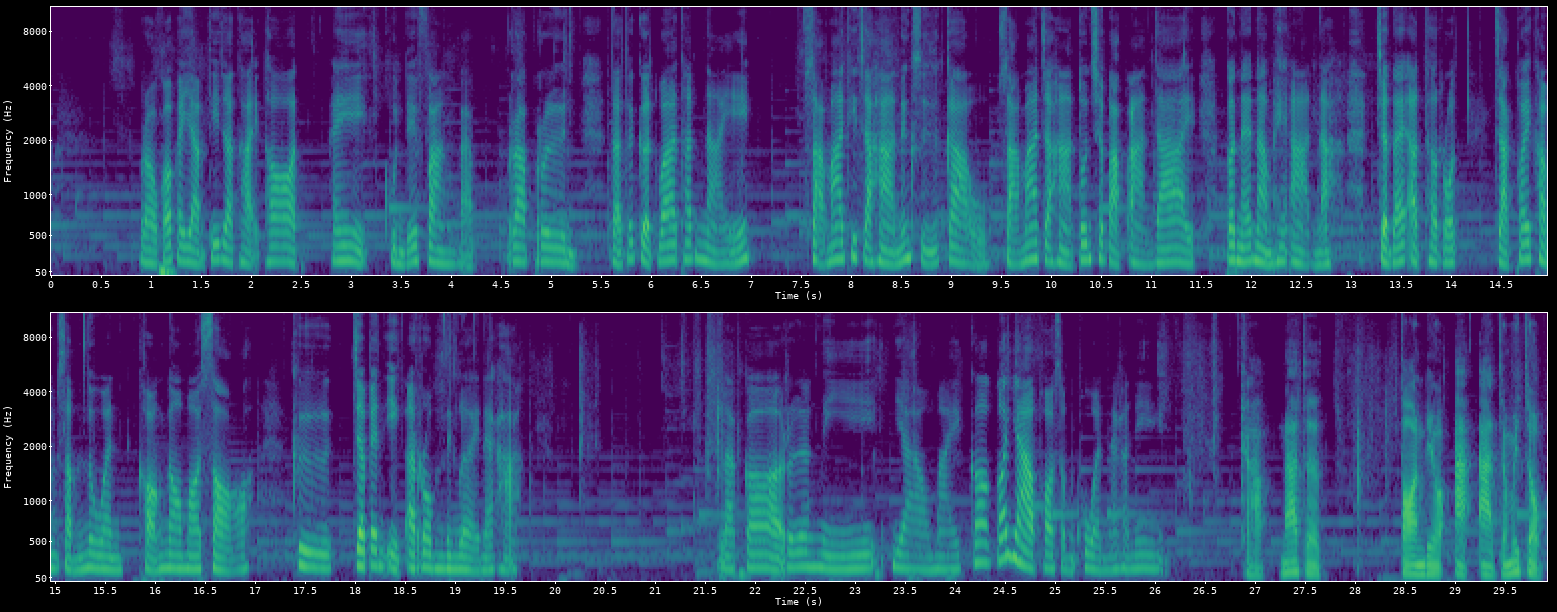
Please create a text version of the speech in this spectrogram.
เราก็พยายามที่จะถ่ายทอดให้คุณได้ฟังแบบราบรื่น แต่ถ้าเกิดว่าท่านไหนสามารถที่จะหาหนังสือเก่า สามารถจะหาต้นฉบับอ่านได้ ก็แนะนำให้อ่านนะ จะได้อัธรสจากถ้อยคำสำนวนของนอมศคือจะเป็นอีกอารมณ์หนึ่งเลยนะคะ แล้วก็เรื่องนี้ยาวไหมก็ก็ยาวพอสมควรนะคะนี่ ครับ น่าจะตอนเดียวอะอาจจะไม่จบ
